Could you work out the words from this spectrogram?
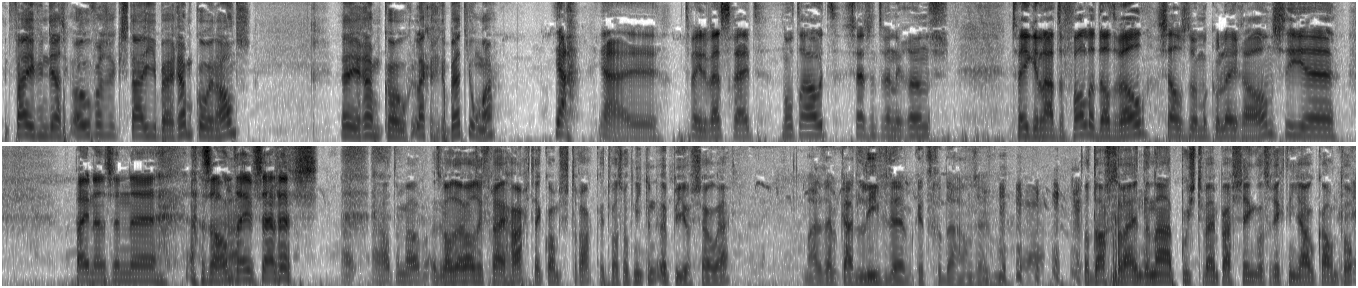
in 35 overs. Ik sta hier bij Remco en Hans. hey Remco, lekker gebed jongen. Ja, ja uh, tweede wedstrijd. Not out, 26 runs. Twee keer laten vallen, dat wel. Zelfs door mijn collega Hans, die uh, pijn aan zijn, uh, aan zijn hand heeft zelfs. Hij had hem wel, het was, was vrij hard, hij kwam strak. Het was ook niet een uppie of zo, hè? Maar dat heb ik uit liefde heb ik het gedaan, zeg maar. Ja. Dat dachten wij. En daarna pushten wij een paar singles richting jouw kant op.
